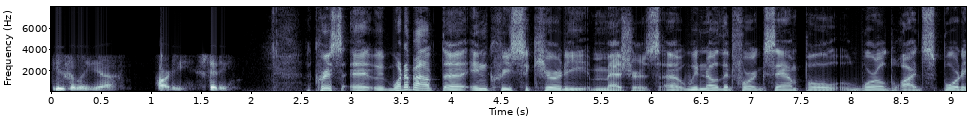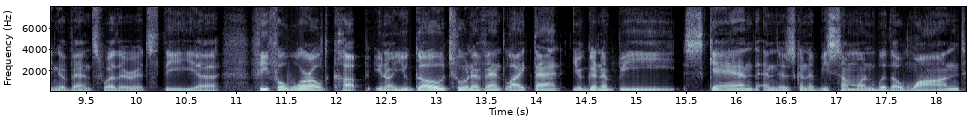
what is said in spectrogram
usually uh, party city. Chris, uh, what about uh, increased security measures? Uh, we know that, for example, worldwide sporting events, whether it's the uh, FIFA World Cup, you know, you go to an event like that, you're going to be scanned, and there's going to be someone with a wand.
